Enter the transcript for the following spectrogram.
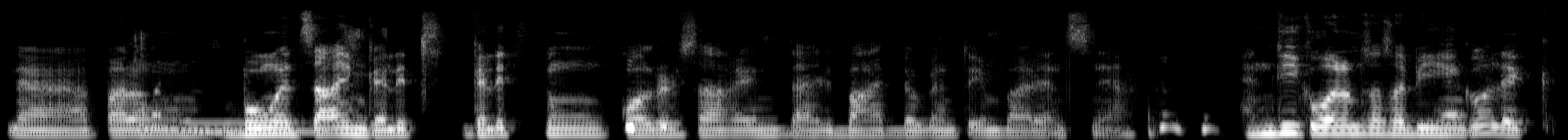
Na parang Oh. bungad sa akin, galit, galit yung caller sa akin dahil bakit daw ganito yung balance niya. Hindi ko alam sasabihin ko. Like,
